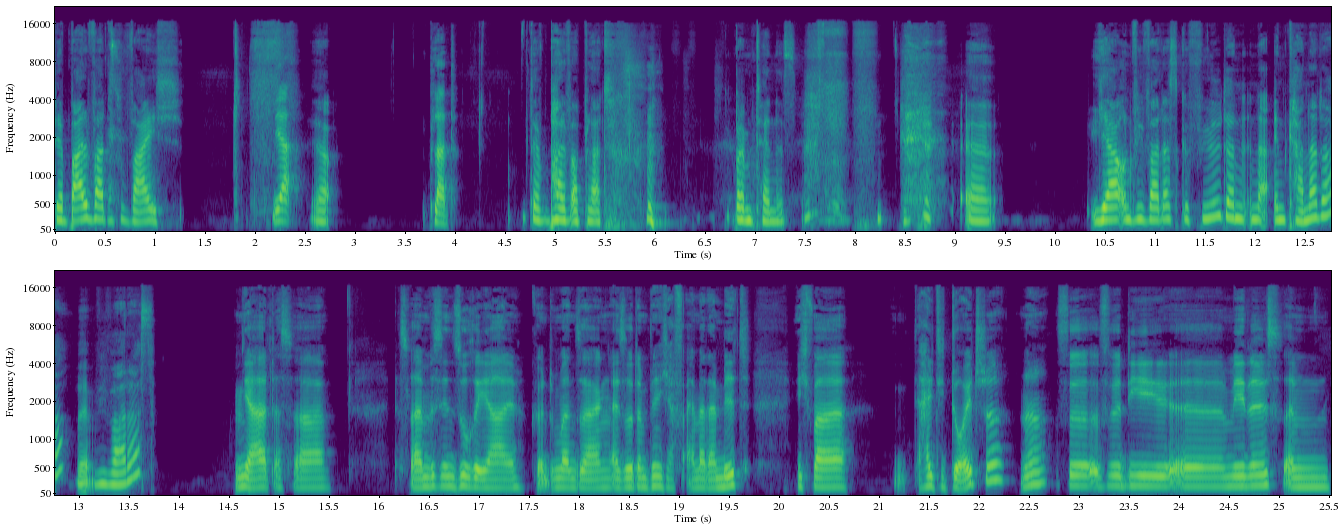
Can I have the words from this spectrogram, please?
Der Ball war zu weich. Ja. Ja. Platt. Der Ball war platt. Beim Tennis. äh, ja, und wie war das Gefühl dann in, in Kanada? Wie war das? Ja, das war, das war ein bisschen surreal, könnte man sagen. Also dann bin ich auf einmal da mit ich war halt die Deutsche, ne, für, für die äh, Mädels. Ähm,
